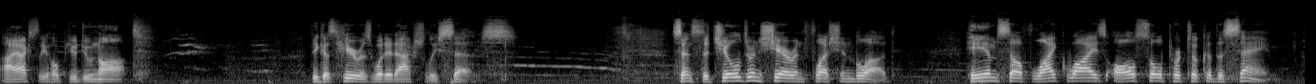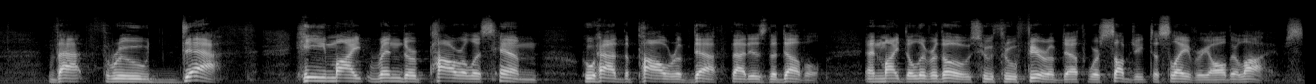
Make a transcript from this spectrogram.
I actually hope you do not. Because here is what it actually says Since the children share in flesh and blood, he himself likewise also partook of the same, that through death he might render powerless him who had the power of death, that is, the devil and might deliver those who, through fear of death, were subject to slavery all their lives.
